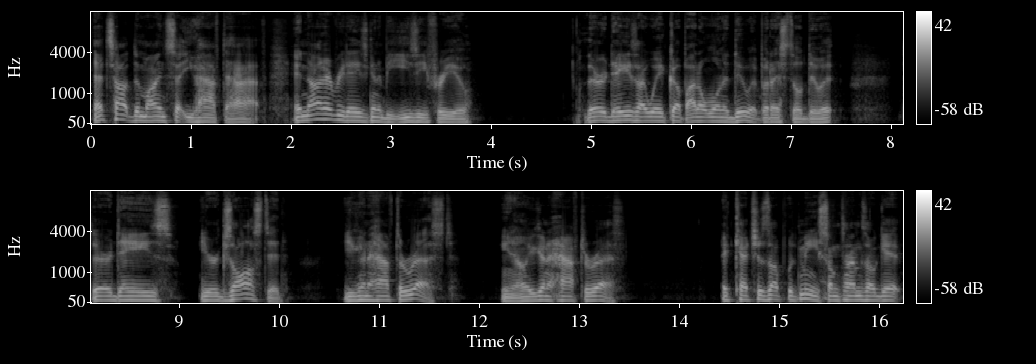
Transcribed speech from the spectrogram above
That's how the mindset you have to have. And not every day is going to be easy for you. There are days I wake up, I don't want to do it, but I still do it. There are days you're exhausted. You're going to have to rest. You know, you're going to have to rest. It catches up with me. Sometimes I'll get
